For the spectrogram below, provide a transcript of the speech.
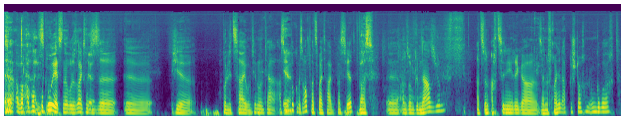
Ja. Aber, aber apropos gut. jetzt, ne, wo du sagst, mit Ja. dieser äh, hier Polizei und hin und her. Hast du Ja. mitbekommen, ist auch vor zwei Tagen passiert? Was? Äh, an so einem Gymnasium hat so ein 18-Jähriger seine Freundin abgestochen, umgebracht.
